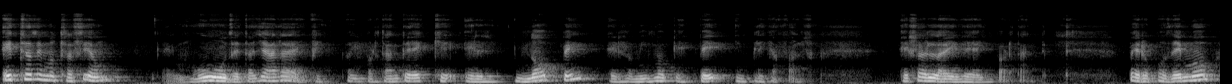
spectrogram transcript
Esta demostración es muy detallada, en fin, lo importante es que el no P es lo mismo que P implica falso. Eso es la idea importante. Pero podemos,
